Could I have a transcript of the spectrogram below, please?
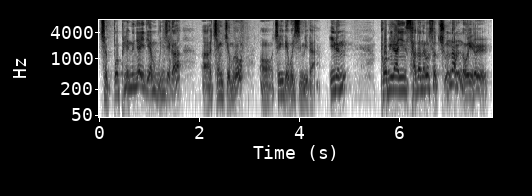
적법했느냐에 대한 문제가 어, 쟁점으로 어, 제기되고 있습니다. 이는 법인 아닌 사단으로서 충남노회를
